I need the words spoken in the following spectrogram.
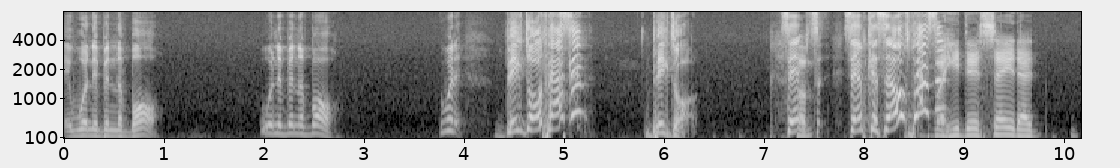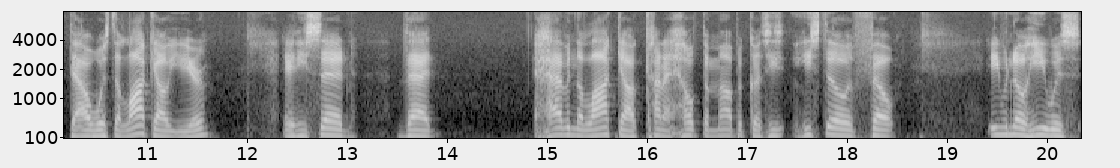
It wouldn't have been the ball. It wouldn't have been the ball. It wouldn't. Big dog passing. Big dog. Sam But- Sam Cassell's passing. But he did say that that was the lockout year, and he said that having the lockout kind of helped him out because he he still felt, even though he was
